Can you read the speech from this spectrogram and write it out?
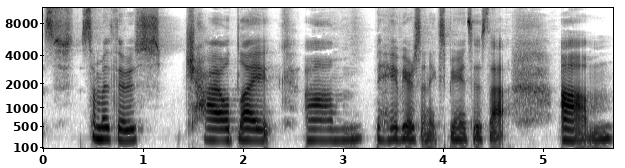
some of those childlike um, behaviors and experiences that um,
